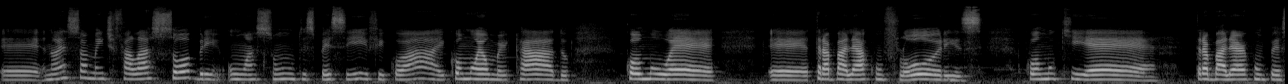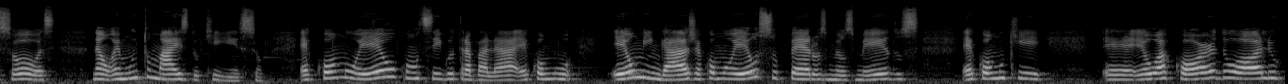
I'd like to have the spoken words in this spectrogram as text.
é, não é somente falar sobre um assunto específico, ah, e como é o mercado, como é, é, trabalhar com flores, como que é trabalhar com pessoas. Não, é muito mais do que isso. É como eu consigo trabalhar, é como eu me engajo, é como eu supero os meus medos, é como que é, eu acordo, olho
